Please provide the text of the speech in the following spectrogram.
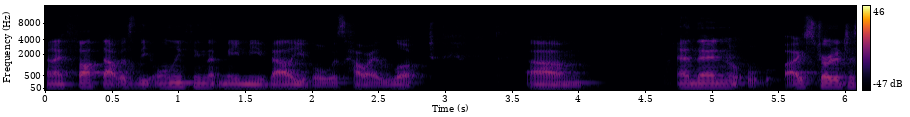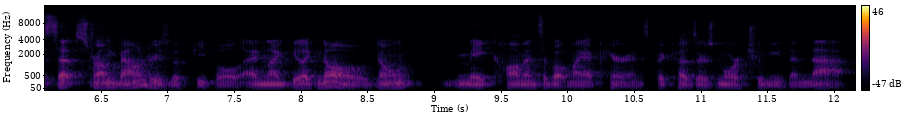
and I thought that was the only thing that made me valuable was how I looked. Um, and then I started to set strong boundaries with people and like be like, no, don't make comments about my appearance because there's more to me than that.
